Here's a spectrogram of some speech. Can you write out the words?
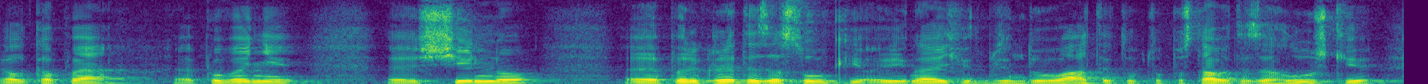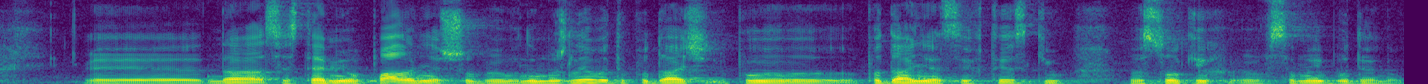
ЛКП, е, повинні е, щільно перекрити засувки і навіть відбліндувати, тобто поставити заглушки на системі опалення, щоб унеможливити подання цих тисків високих в самий будинок.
